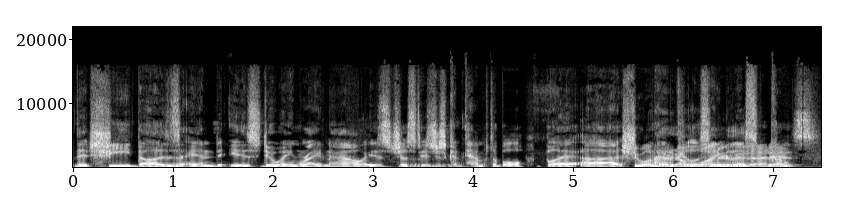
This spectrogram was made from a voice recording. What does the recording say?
that she does and is doing right now is just is just contemptible. But uh, shoe on I head, don't if know you're listening to this, come, is.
